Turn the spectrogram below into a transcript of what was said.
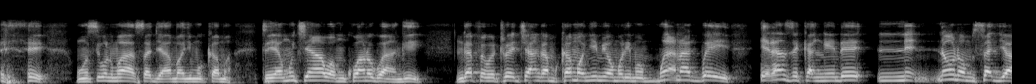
Mu nsi mulimu abasajja amanyi mukama. Teyamukyawa mukwano gwange ngaffe bwe twekyanga mukama onyimya omulimu mwana gwe era nze kaŋŋende noono omusajja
